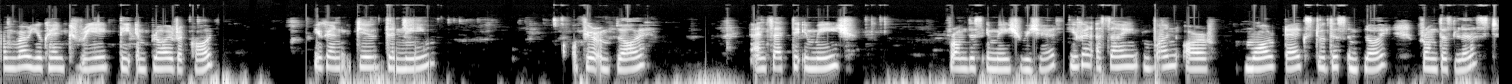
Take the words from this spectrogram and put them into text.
from where you can create the employee record. You can give the name of your employee and set the image from this image widget. You can assign one or more tags to this employee from this list.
